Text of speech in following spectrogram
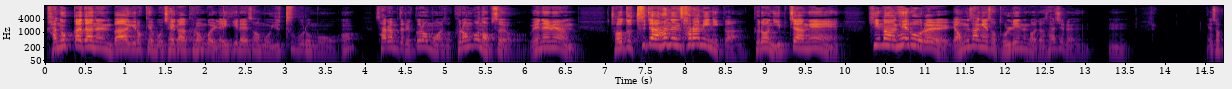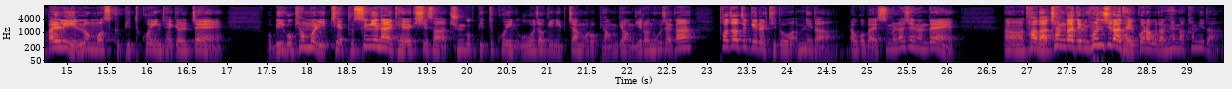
간혹가다는 막 이렇게 뭐 제가 그런 걸 얘기를 해서 뭐 유튜브로 뭐 어? 사람들을 끌어모아서 그런 건 없어요. 왜냐면 저도 투자하는 사람이니까 그런 입장에 희망 회로를 영상에서 돌리는 거죠, 사실은. 음. 그래서 빨리 일론 머스크 비트코인 재결제 뭐 미국 현물 ETF 승인할 계획 시사 중국 비트코인 우호적인 입장으로 변경 이런 호재가 터져주기를 기도합니다라고 말씀을 하시는데 어, 다 마찬가지로 현실화 될 거라고 저는 생각합니다.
